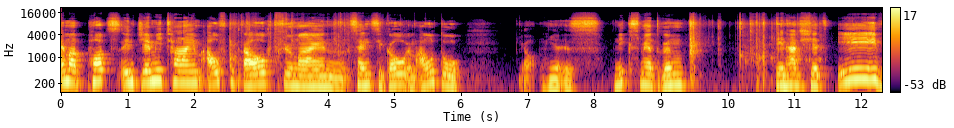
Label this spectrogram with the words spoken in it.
Einmal Pots in Jammy Time aufgebraucht für mein Sensi Go im Auto. Ja, hier ist nichts mehr drin. Den hatte ich jetzt Ewigkeiten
